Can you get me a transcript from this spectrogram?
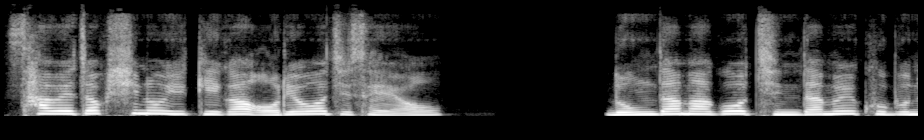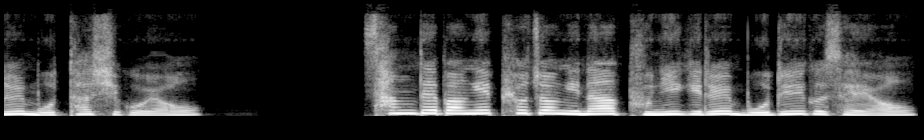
사회적 신호 읽기가 어려워지세요. 농담하고 진담을 구분을 못 하시고요. 상대방의 표정이나 분위기를 못 읽으세요.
